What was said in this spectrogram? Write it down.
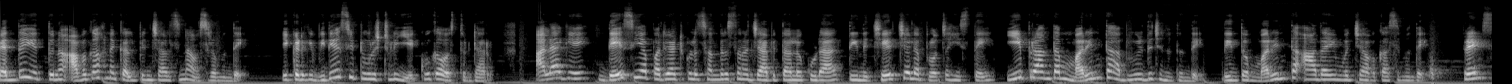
పెద్ద ఎత్తున అవగాహన అవగాహన కల్పించాల్సిన అవసరం ఉంది. ఇక్కడికి విదేశీ టూరిస్టులు ఎక్కువగా వస్తుంటారు. అలాగే దేశీయ పర్యాటకుల సందర్శన జాబితాలో కూడా దీన్ని చేర్చేలా ప్రోత్సహిస్తే ఈ ప్రాంతం మరింత అభివృద్ధి చెందుతుంది. దీంతో మరింత ఆదాయం వచ్చే అవకాశం ఉంది. ఫ్రెండ్స్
